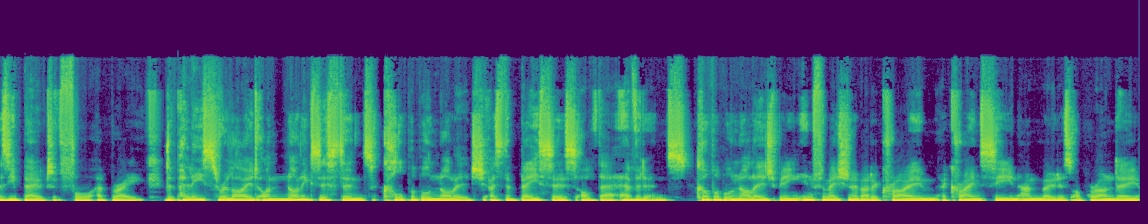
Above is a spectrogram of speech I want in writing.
as he begged for a break. The police relied on non existent culpable knowledge as the basis of their evidence. Culpable knowledge being information about a crime, a crime scene, and modus operandi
